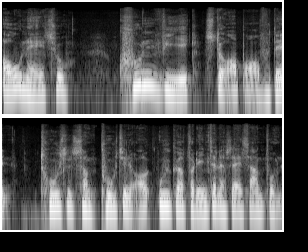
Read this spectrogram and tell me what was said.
og NATO, kunne vi ikke stå op over for den trussel, som Putin udgør for det internationale samfund.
